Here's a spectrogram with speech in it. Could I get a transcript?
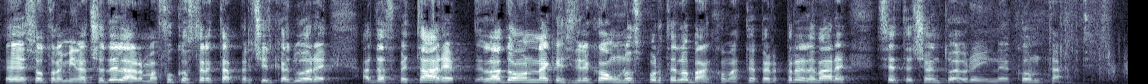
eh, sotto la minaccia dell'arma, fu costretta per circa due ore ad aspettare la donna che si recò a uno sportello bancomat per prelevare 700 euro in contanti.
